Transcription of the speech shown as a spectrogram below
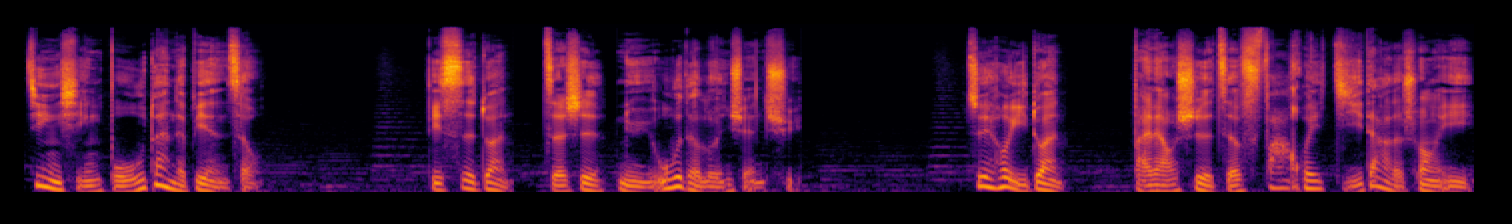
进行不断的变奏。第四段则是女巫的轮旋曲，最后一段，白辽士则发挥极大的创意，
